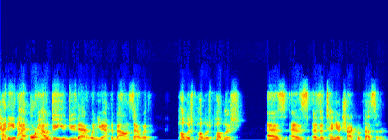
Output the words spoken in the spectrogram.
how do you how, or how do you do that when you have to balance that with publish, publish, publish as as as a tenure track professor?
